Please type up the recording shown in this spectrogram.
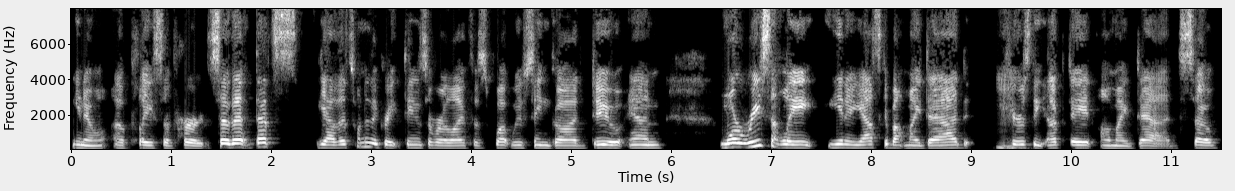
you know a place of hurt so that that's yeah that's one of the great things of our life is what we've seen god do and more recently you know you ask about my dad mm-hmm. here's the update on my dad so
